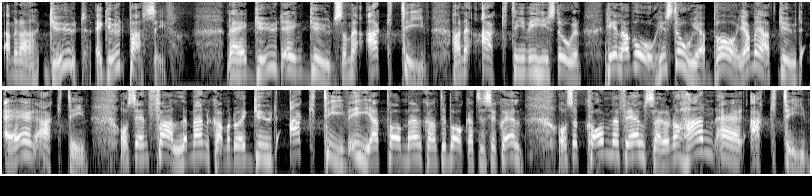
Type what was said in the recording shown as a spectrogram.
jag menar, Gud, är Gud passiv? Nej, Gud är en Gud som är aktiv. Han är aktiv i historien. Hela vår historia börjar med att Gud är aktiv. Och sen faller människan, men då är Gud aktiv i att ta människan tillbaka till sig själv. Och så kommer frälsaren och han är aktiv.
